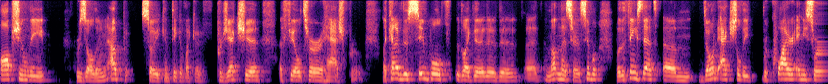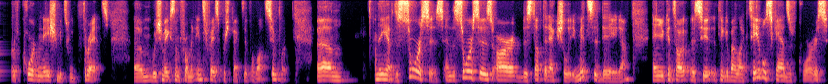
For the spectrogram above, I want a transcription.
optionally result in an output. So you can think of like a projection, a filter, a hash probe, like kind of the simple, like the the, the uh, not necessarily simple, but the things that um, don't actually require any sort of coordination between threads, um, which makes them from an interface perspective a lot simpler. Um, and then you have the sources, and the sources are the stuff that actually emits the data. And you can talk, uh, see, think about like table scans, of course,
